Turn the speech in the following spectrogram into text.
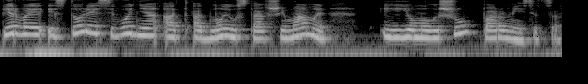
Первая история сегодня от одной уставшей мамы и ее малышу пару месяцев.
